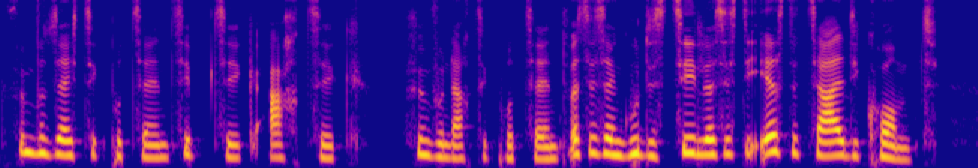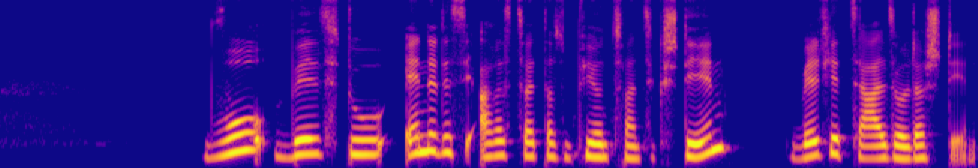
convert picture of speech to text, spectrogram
65 Prozent, 70, 80, 85 Prozent. Was ist ein gutes Ziel? Was ist die erste Zahl, die kommt? Wo willst du Ende des Jahres 2024 stehen? Welche Zahl soll da stehen?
